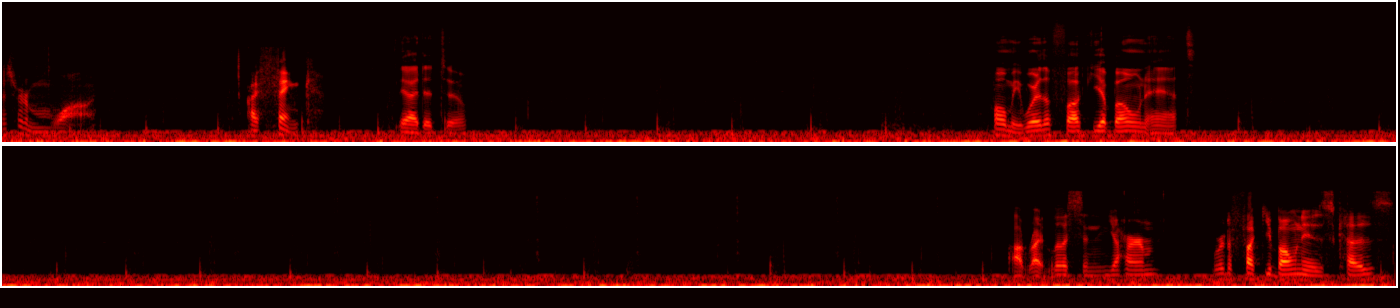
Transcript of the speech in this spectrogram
I just heard him walk. I think. Yeah, I did too. Homie, where the fuck ya bone at? Alright, listen, ya herm. Where the fuck your bone is, cuz?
